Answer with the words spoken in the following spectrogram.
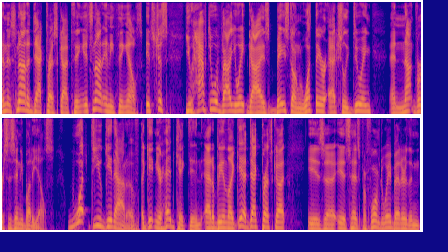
And it's not a Dak Prescott thing. It's not anything else. It's just you have to evaluate guys based on what they are actually doing and not versus anybody else. What do you get out of uh, getting your head kicked in out of being like, yeah, Dak Prescott is uh, is has performed way better than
